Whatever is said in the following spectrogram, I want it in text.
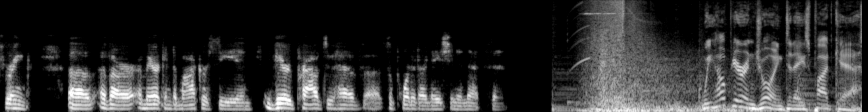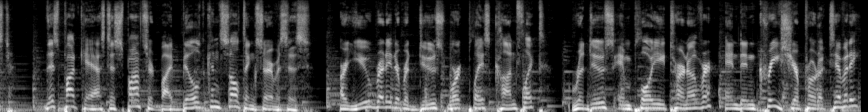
strength uh, of our American democracy, and very proud to have uh, supported our nation in that sense. We hope you're enjoying today's podcast. This podcast is sponsored by Build Consulting Services. Are you ready to reduce workplace conflict? reduce employee turnover, and increase your productivity?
